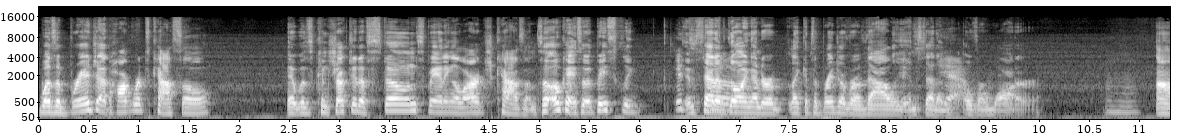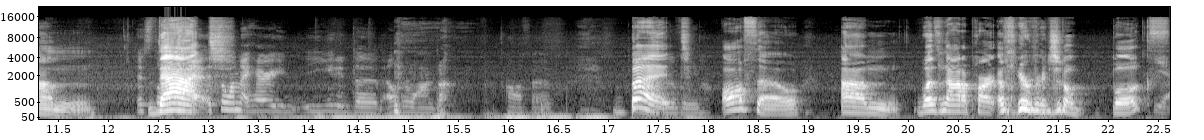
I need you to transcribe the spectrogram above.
Was a bridge at Hogwarts Castle. It was constructed of stone spanning a large chasm. So okay, so it basically It's instead the- of going under like it's a bridge over a valley instead of yeah. over water. Um, it's That- one it's the one that Harry yeeted the Elder Wand off of. but also um, was not a part of the original books. Yeah.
